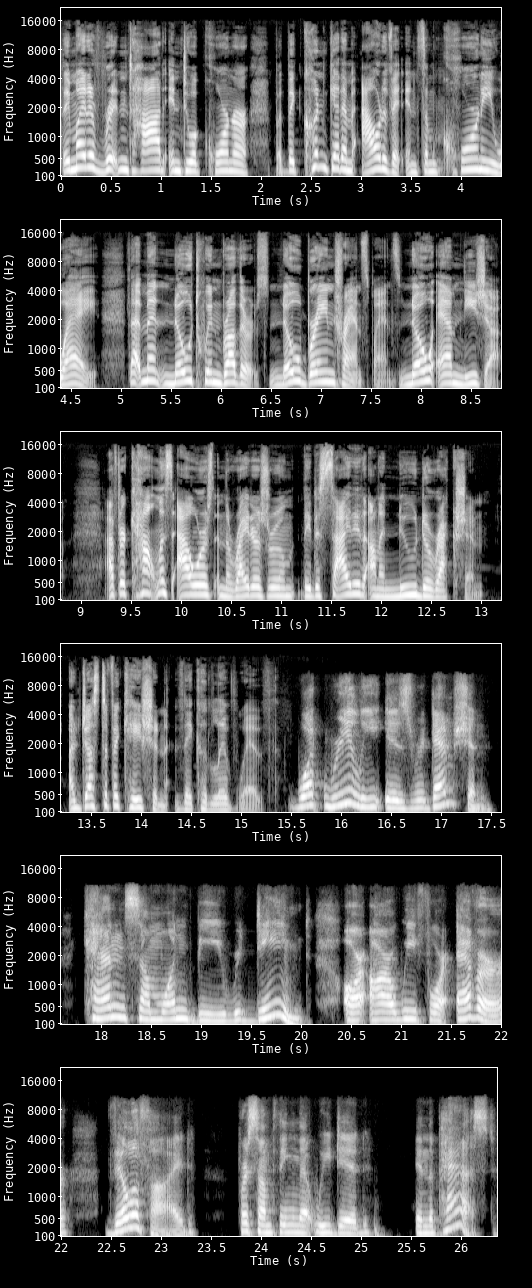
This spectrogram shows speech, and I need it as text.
They might have written Todd into a corner, but they couldn't get him out of it in some corny way. That meant no twin brothers, no brain transplants, no amnesia. After countless hours in the writer's room, they decided on a new direction, a justification they could live with. What really is redemption? Can someone be redeemed? Or are we forever vilified for something that we did in the past?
